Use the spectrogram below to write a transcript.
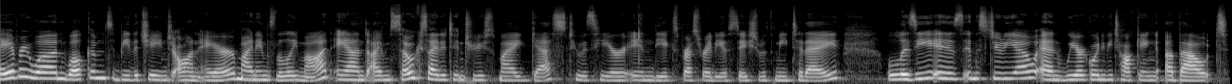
Hey everyone, welcome to Be the Change on Air. My name is Lily Mott, and I'm so excited to introduce my guest who is here in the Xpress radio station with me today. Lizzie is in the studio, and we are going to be talking about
